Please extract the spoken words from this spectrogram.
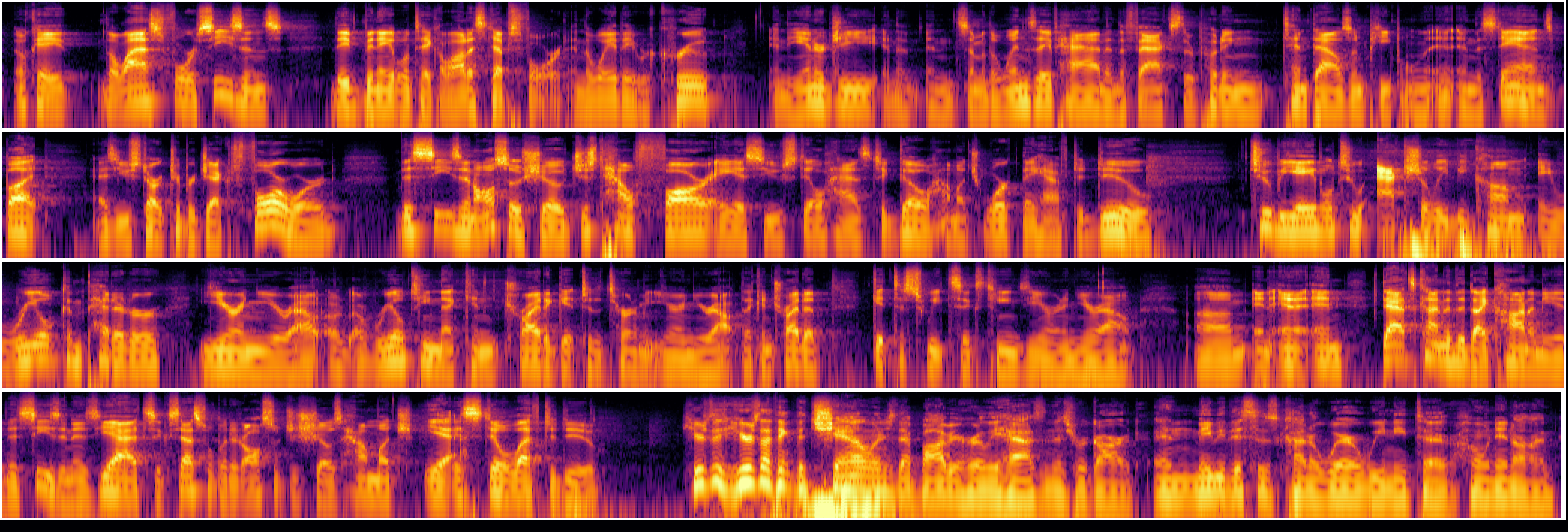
okay, the last four seasons they've been able to take a lot of steps forward in the way they recruit and the energy and, the, and some of the wins they've had and the facts they're putting 10,000 people in, in the stands. But as you start to project forward, this season also showed just how far ASU still has to go, how much work they have to do to be able to actually become a real competitor year in year out, a, a, real team that can try to get to the tournament year in year out, that can try to get to Sweet 16s year in and year out. Um, and, and and that's kind of the dichotomy of this season is yeah it's successful but it also just shows how much yeah. is still left to do here's the, here's I think the challenge that Bobby Hurley has in this regard and maybe this is kind of where we need to hone in on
